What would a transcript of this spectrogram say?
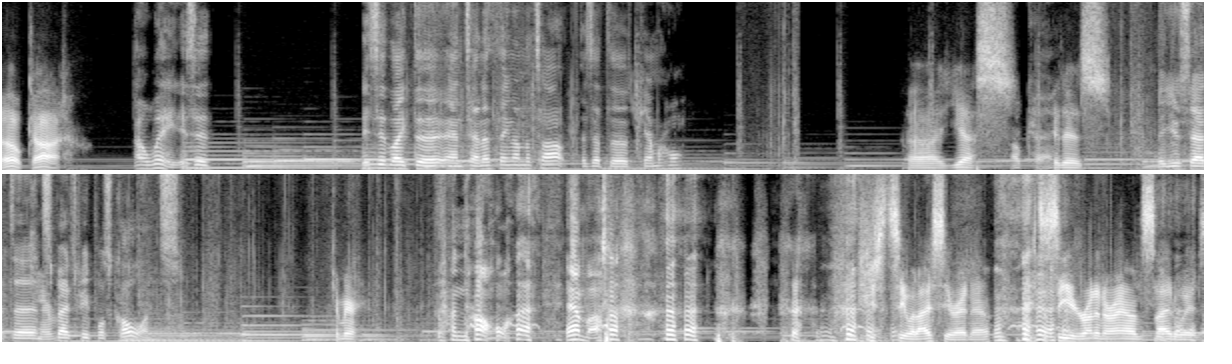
Oh God. Oh wait, is it? Is it like the antenna thing on the top? Is that the camera hole? Uh, yes, Okay. it is. They use that to inspect people's colons. Come here. no, Emma. you should see what I see right now. I to see you running around sideways.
